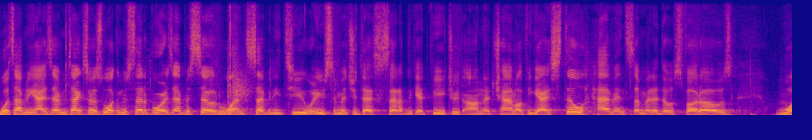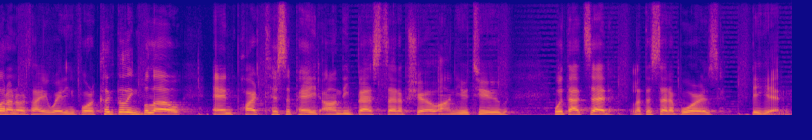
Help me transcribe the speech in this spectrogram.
What's happening guys, Evan TechSource, welcome to Setup Wars episode 172 where you submit your desk setup to get featured on the channel. If you guys still haven't submitted those photos, what on earth are you waiting for? Click the link below and participate on the best setup show on YouTube. With that said, let the Setup Wars begin.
